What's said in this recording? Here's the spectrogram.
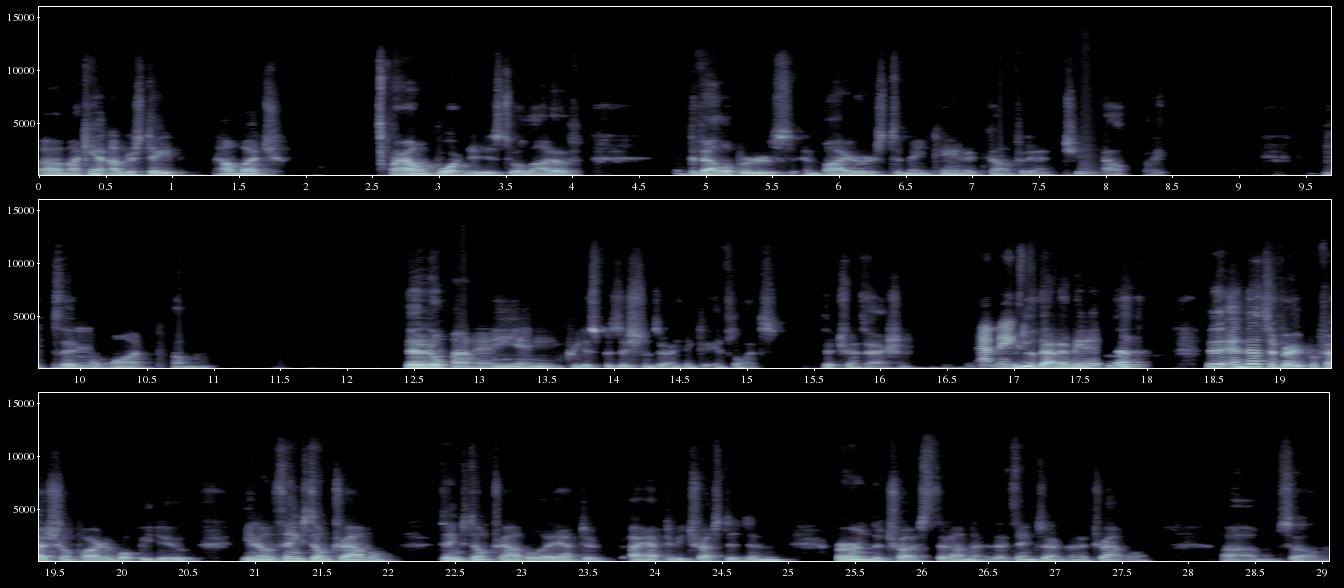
Um, I can't understate how much or how important it is to a lot of developers and buyers to maintain a confidentiality because they don't want um, they don't want any any predispositions or anything to influence the transaction. That makes we do that. I mean, and that and that's a very professional part of what we do. You know, things don't travel. Things don't travel. They have to. I have to be trusted and earn the trust that I'm that things aren't going to travel. Um, so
